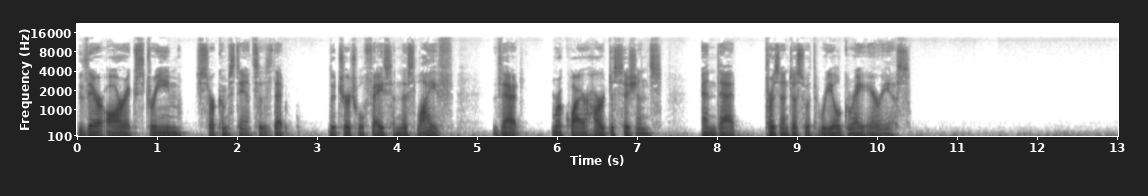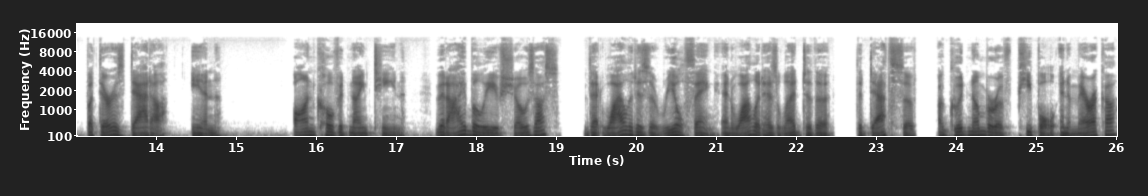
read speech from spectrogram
There are extreme circumstances that the church will face in this life that require hard decisions and that present us with real gray areas. But there is data in on COVID 19 that I believe shows us that while it is a real thing and while it has led to the, the deaths of a good number of people in America,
